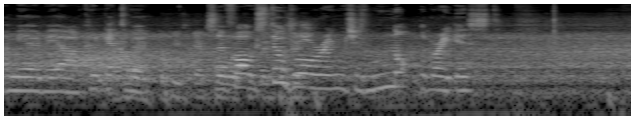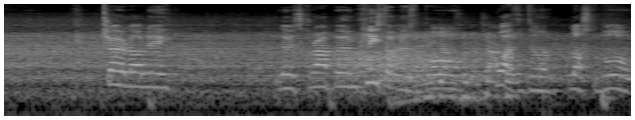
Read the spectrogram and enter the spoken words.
Ameobi, I couldn't get to it. To So far we're still drawing, which is not the greatest. Joe Lolley. Lewis Grabban. Please don't lose the ball. What have they done? Lost the ball.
